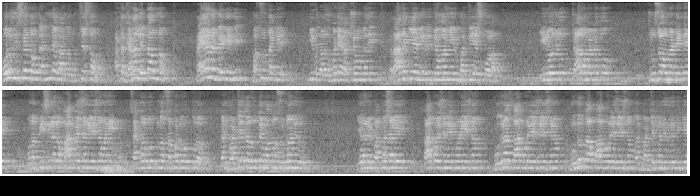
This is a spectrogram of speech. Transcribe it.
కోళ్ళు తీసుకెళ్తా ఉంటే అన్నీ అట్లా బుక్ చేస్తావు. అట్లా జనాలు వెళ్తా ఉన్నాం ప్రయాణం పెరిగింది బస్సులు తగ్గినాయి. ఈ వాళ్ళకి ఒకటే లక్ష్యం ఉన్నది రాజకీయ నిరుద్యోగాన్ని భర్తీ చేసుకోవాలి. ఈరోజు చాలా మటుకు చూస్తూ ఉన్నట్టయితే మన బీసీలలో కార్పొరేషన్ చేసినామని సక్కలు కొట్టుకున్నాం సపోర్ట్ కొట్టుకున్నాం కానీ బడ్జెట్లో చూస్తే మాత్రం సున్నా నిధులు. ఇలా మేము పద్మశాలి కార్పొరేషన్ ఏర్పాటు చేసినాం ముద్రాజ్ కార్పొరేషన్ చేసినాం ముందూరు కార్పొరేషన్ చేసినాం మరి బడ్జెట్లో నిధులు ఎందుకే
